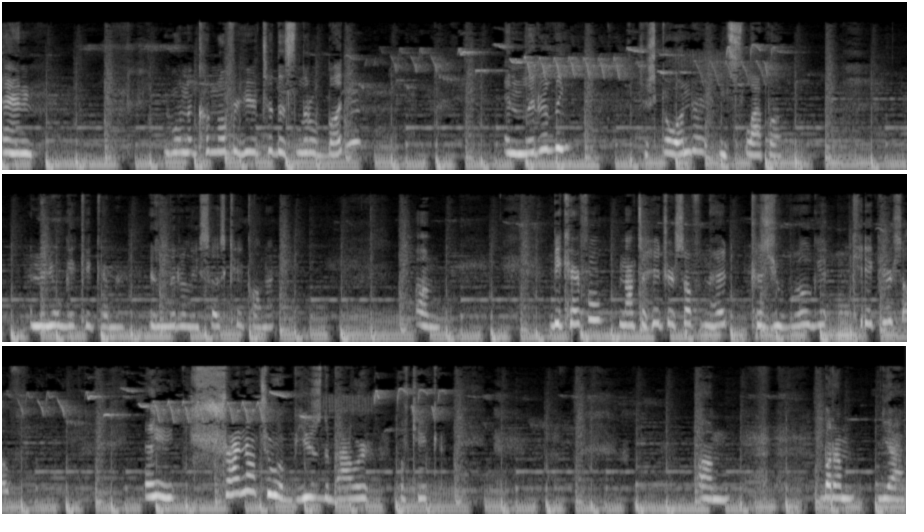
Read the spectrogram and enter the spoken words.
and you wanna come over here to this little button and literally just go under it and slap up. Then you'll get kick hammer. It literally says kick on it. Um, be careful not to hit yourself in the head because you will get kick yourself. And try not to abuse the power of kick. Um, but um, yeah,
